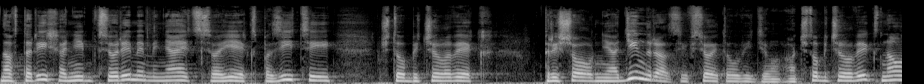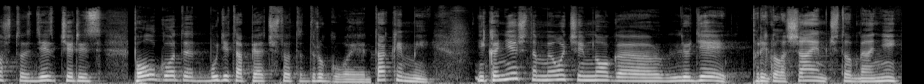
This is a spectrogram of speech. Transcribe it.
во-вторых, они все время меняют свои экспозиции, чтобы человек пришел не один раз и все это увидел, а чтобы человек знал, что здесь через полгода будет опять что-то другое. Так и мы. И, конечно, мы очень много людей приглашаем, чтобы они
